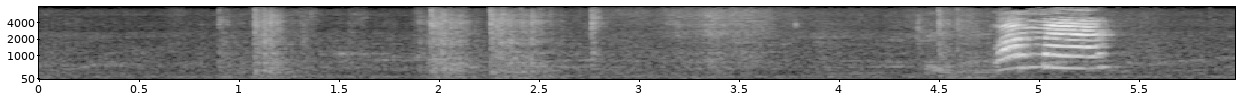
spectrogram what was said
येणार ते आता. बघे तू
